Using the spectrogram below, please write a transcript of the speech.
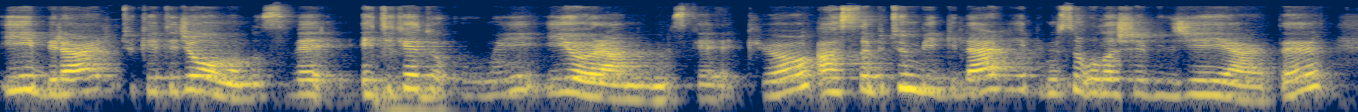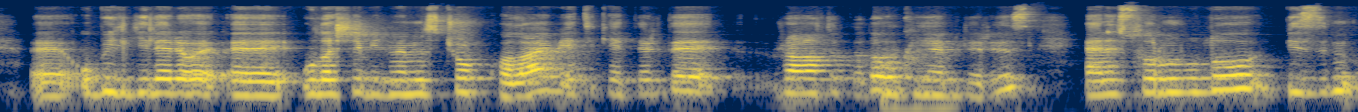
iyi birer tüketici olmamız ve etiket okumayı iyi öğrenmemiz gerekiyor. Aslında bütün bilgiler hepimizin ulaşabileceği yerde. O bilgilere e, ulaşabilmemiz çok kolay ve etiketleri de rahatlıkla da okuyabiliriz. Yani sorumluluğu bizim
